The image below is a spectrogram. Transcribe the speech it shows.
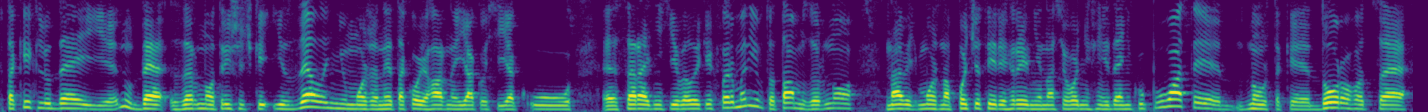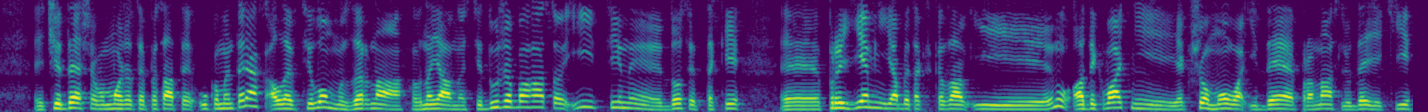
в таких людей, е, ну, де зерно трішечки із зеленню, може не такої гарної якості, як у е, середніх і великих фермерів, то там зерно навіть можна по 4 гривні на сьогоднішній день купувати. Знову ж таки, дорого це. Чи дешево можете писати у коментарях, але в цілому зерна в наявності дуже багато і ціни досить таки е, приємні, я би так сказав, і ну, адекватні, якщо мова йде про нас, людей, які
